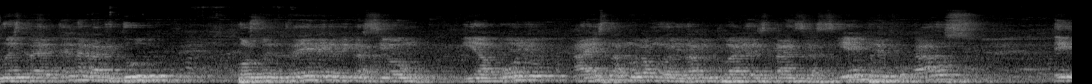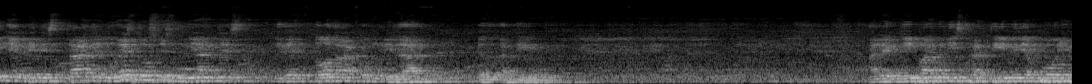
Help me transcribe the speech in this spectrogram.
Nuestra eterna gratitud por su entrega y dedicación y apoyo a esta nueva modalidad virtual de distancia, siempre enfocados en el bienestar de nuestros estudiantes y de toda la comunidad educativa. Al equipo administrativo y de apoyo,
